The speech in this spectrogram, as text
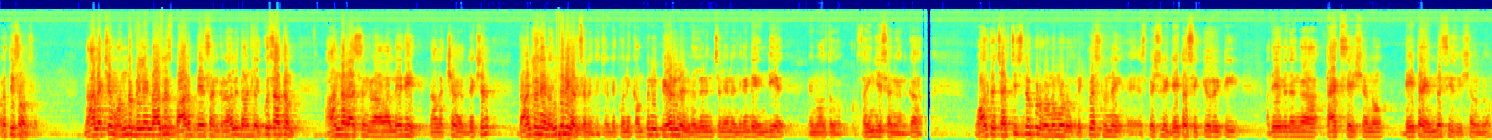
ప్రతి సంవత్సరం. నా లక్ష్యం వంద బిలియన్ డాలర్స్ భారతదేశానికి రావాలి దాంట్లో ఎక్కువ శాతం ఆంధ్ర రాష్ట్రానికి రావాలనేది నా లక్ష్యం అధ్యక్ష. దాంట్లో నేను అందరినీ కలిసాను అధ్యక్ష అంటే కొన్ని కంపెనీ పేర్లు నేను వెల్లడించలేను ఎందుకంటే ఎన్డీఏ నేను వాళ్ళతో సైన్ చేశాను కనుక. వాళ్ళతో చర్చించినప్పుడు రెండు మూడు రిక్వెస్ట్ ఉన్నాయి ఎస్పెషల్లీ డేటా సెక్యూరిటీ అదేవిధంగా టాక్సేషన్ డేటా ఎంబసీస్ విషయంలో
